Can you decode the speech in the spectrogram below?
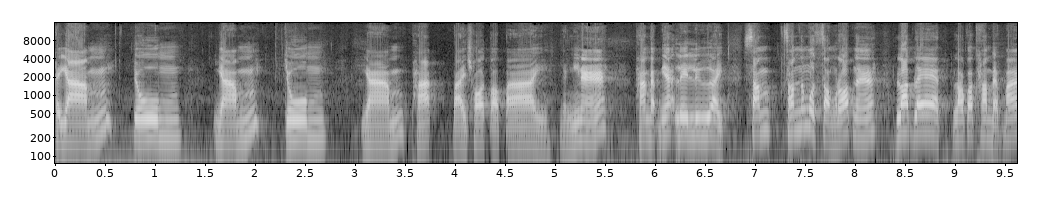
ขยำจุ่มยำจุ่ม ย้ำพักปลายช่อต่อไป อย่างนี้นะทำแบบเนี้ยเรื่อยๆ ซ้ำซ้ำทั้งหมด 2 รอบนะ รอบแรกเราก็ทำแบบว่า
